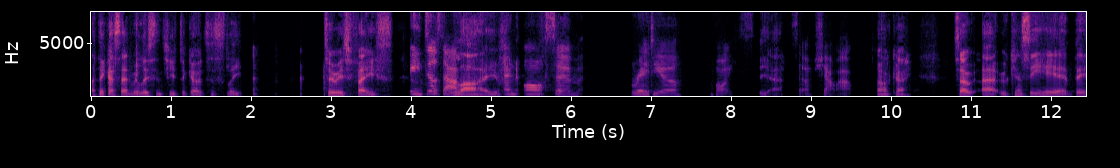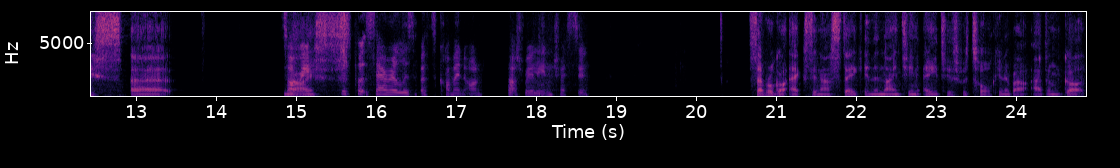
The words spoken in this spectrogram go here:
I think I said we listen to you to go to sleep to his face He does have live. an awesome radio voice. Yeah. So shout out. Okay. So uh, we can see here this uh, Sorry, nice. just put Sarah Elizabeth's comment on. That's really interesting. Several got X in our stake in the 1980s for talking about Adam God.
